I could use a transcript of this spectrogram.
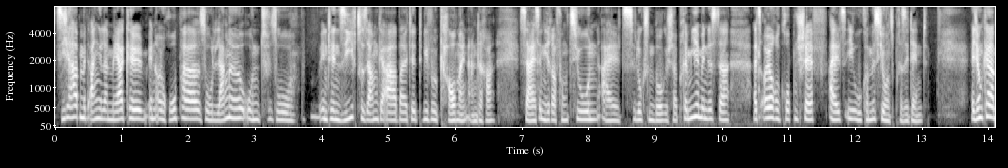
Sie haben mit Angela Merkel in Europa so lange und so intensiv zusammengearbeitet wie wohl kaum ein anderer, sei es in ihrer Funktion als luxemburgischer Premierminister, als Eurogruppenchef, als EU-Kommissionspräsident. Herr Juncker,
